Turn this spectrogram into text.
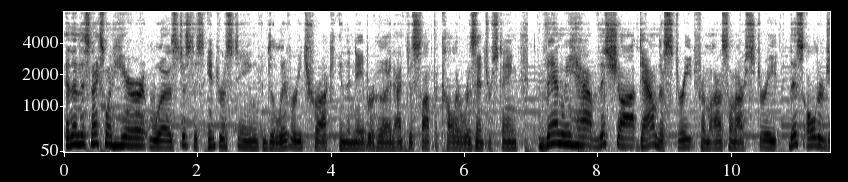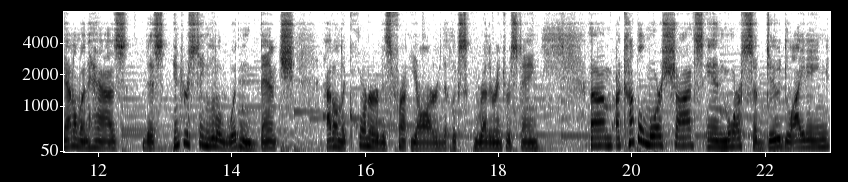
And then this next one here was just this interesting delivery truck in the neighborhood. I just thought the color was interesting. Then we have this shot down the street from us on our street. This older gentleman has this interesting little wooden bench out on the corner of his front yard that looks rather interesting. Um, a couple more shots in more subdued lighting.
